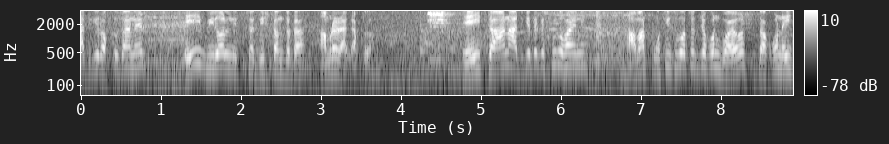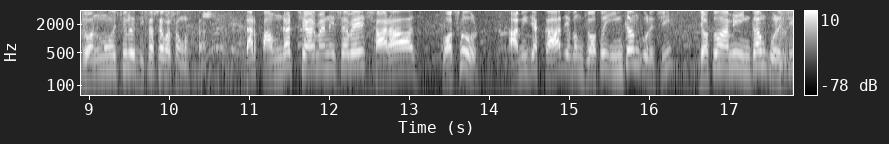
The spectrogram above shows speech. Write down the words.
আজকে রক্তদানের এই বিরল দৃষ্টান্তটা আমরা রাখলাম। এই টান আজকে থেকে শুরু হয়নি। আমার পঁচিশ বছর যখন বয়স, তখন এই জন্ম হয়েছিল দিশা সেবা সংস্থা। তার ফাউন্ডার চেয়ারম্যান হিসাবে সারা বছর আমি যা কাজ এবং যত ইনকাম করেছি, যত আমি ইনকাম করেছি,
